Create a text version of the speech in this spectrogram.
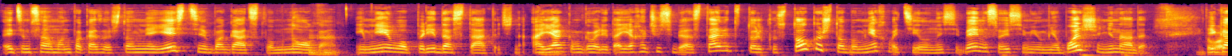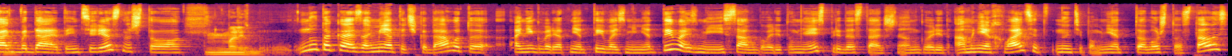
этим самым он показывает, что у меня есть богатство много, и мне его предостаточно. А Яков говорит, а я хочу себе оставить только столько, чтобы мне хватило на себя и на свою семью, мне больше не надо. Это и важно. как бы, да, это интересно, что Минимализм. ну, такая заметочка, да, вот э, они говорят, нет, ты возьми, нет, ты возьми, и Сав говорит, у меня есть предостаточно, он говорит, а мне хватит, ну, типа, мне того, что осталось,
